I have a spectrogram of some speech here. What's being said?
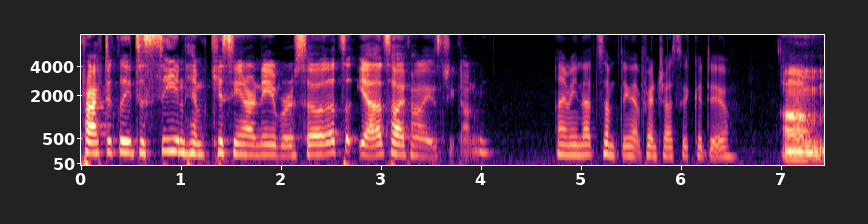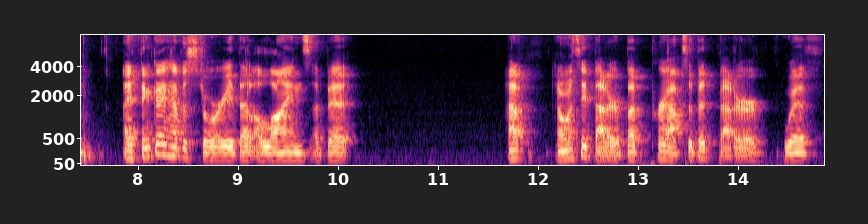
practically to seeing him kissing our neighbor. So that's yeah, that's how I found out he was cheating on me. I mean, that's something that Francesca could do. Um, I think I have a story that aligns a bit. I don't, I don't want to say better, but perhaps a bit better with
